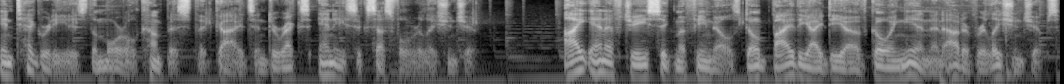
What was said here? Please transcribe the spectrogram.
Integrity is the moral compass that guides and directs any successful relationship. INFJ Sigma females don't buy the idea of going in and out of relationships.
